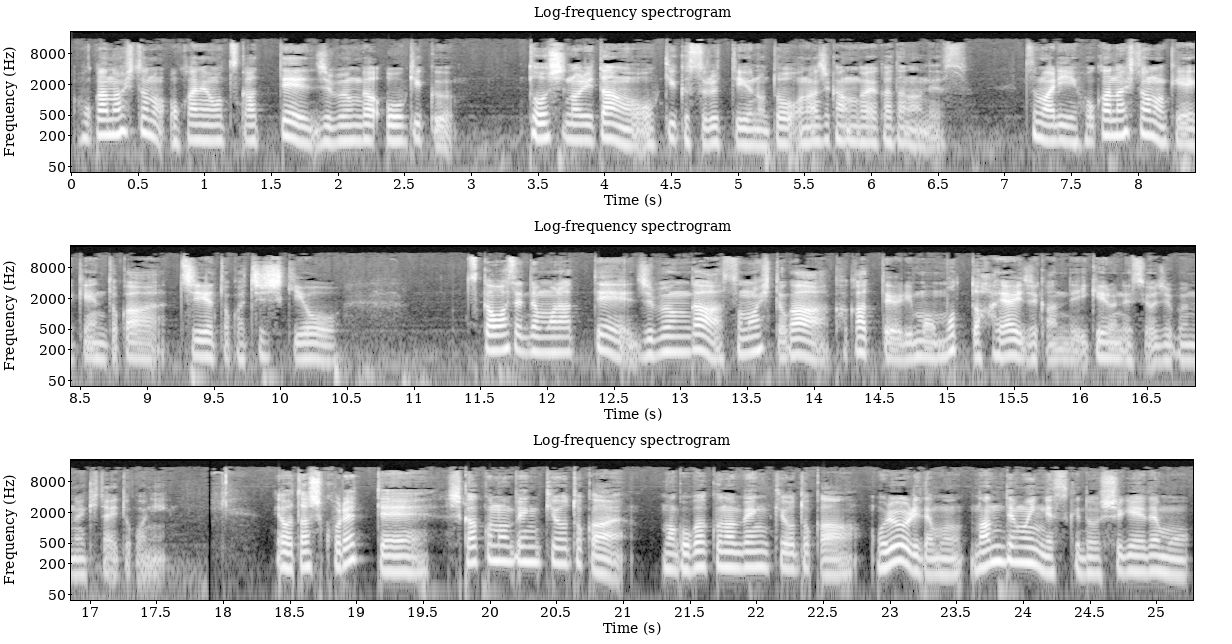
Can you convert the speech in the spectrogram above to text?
他の人のお金を使って自分が大きく、投資のリターンを大きくするっていうのと同じ考え方なんです。つまり他の人の経験とか知恵とか知識を使わせてもらって自分がその人がかかったよりももっと早い時間で行けるんですよ、自分の行きたいとこに。で、私これって資格の勉強とか、まあ語学の勉強とか、お料理でも何でもいいんですけど、手芸でも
